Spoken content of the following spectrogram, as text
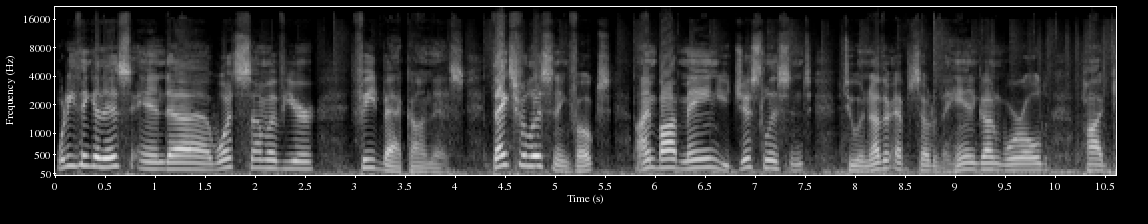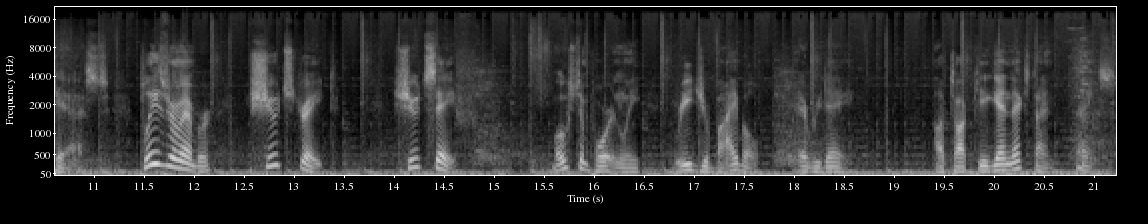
What do you think of this? And uh, what's some of your feedback on this? Thanks for listening, folks. I'm Bob Mayne. You just listened to another episode of the Handgun World podcast. Please remember shoot straight, shoot safe. Most importantly, read your Bible every day. I'll talk to you again next time. Thanks.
